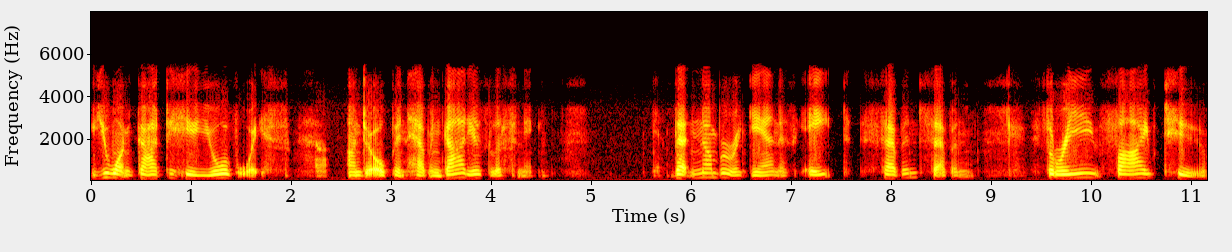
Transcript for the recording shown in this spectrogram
you want God to hear your voice under open heaven. God is listening. That number again is 877 352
